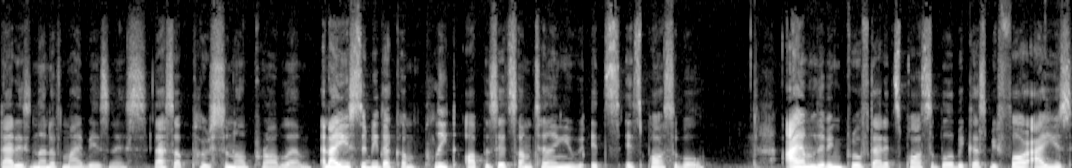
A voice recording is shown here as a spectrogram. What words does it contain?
That is none of my business. That's a personal problem. And I used to be the complete opposite, so I'm telling you it's it's possible. I am living proof that it's possible because before I used,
